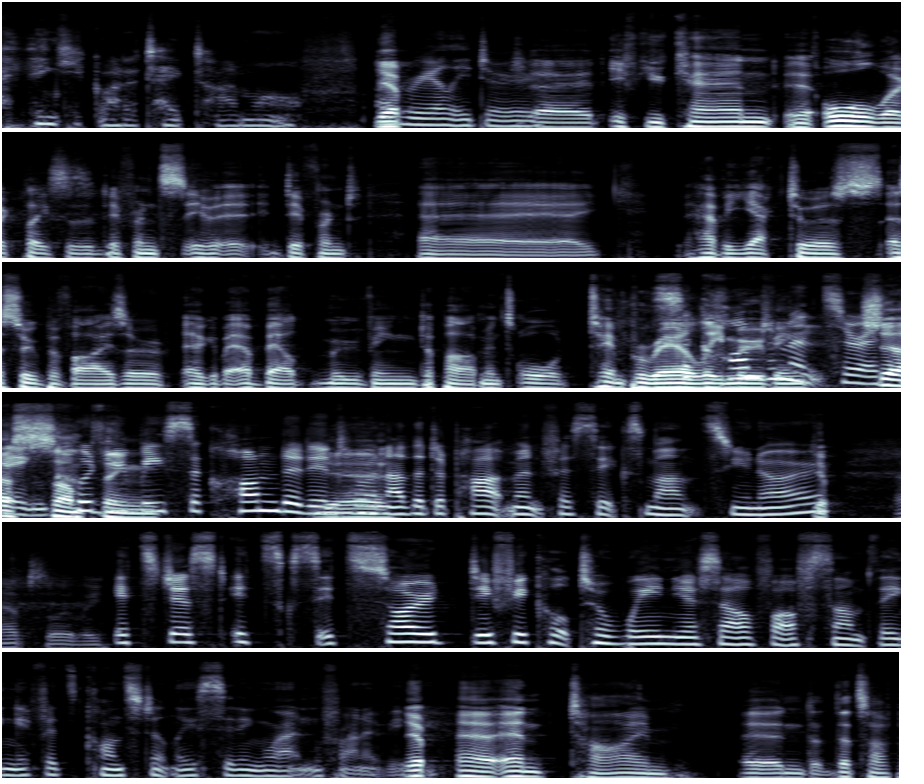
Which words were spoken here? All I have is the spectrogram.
I think you've got to take time off. Yep. I really do. Uh, if you can, uh, all workplaces are different. Uh, different. Have a yak to a, a supervisor about moving departments or temporarily moving. Are a Just thing. something. Could you be seconded into Yeah. another department for six months? You know. Yep. Absolutely. It's just it's it's so difficult to wean yourself off something if it's constantly sitting right in front of you. Yep. Uh, and time. And that's a.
